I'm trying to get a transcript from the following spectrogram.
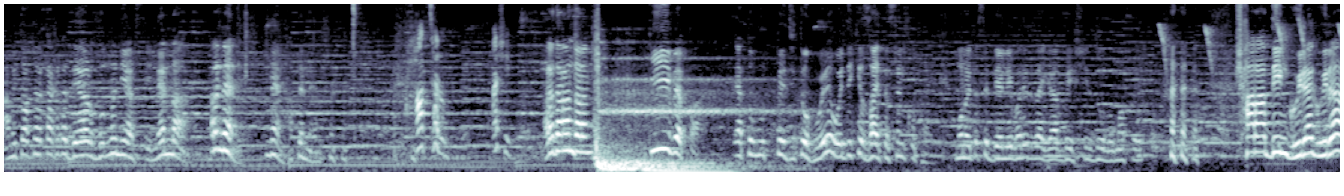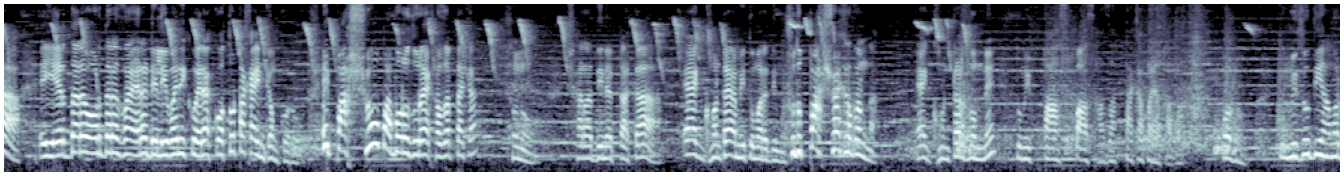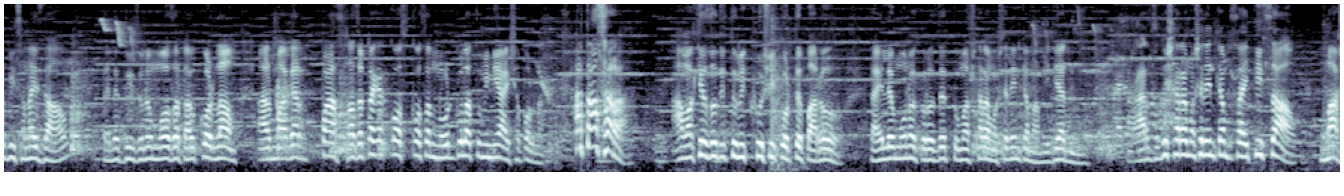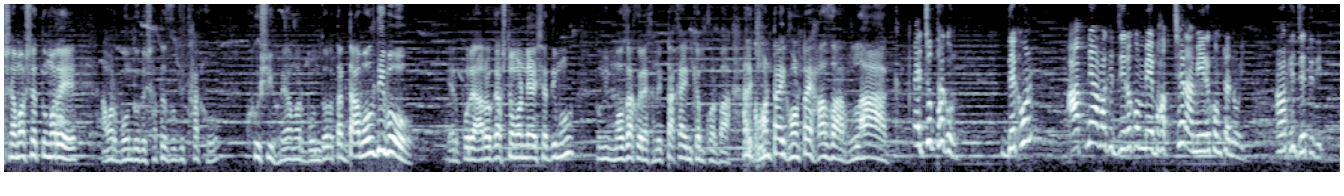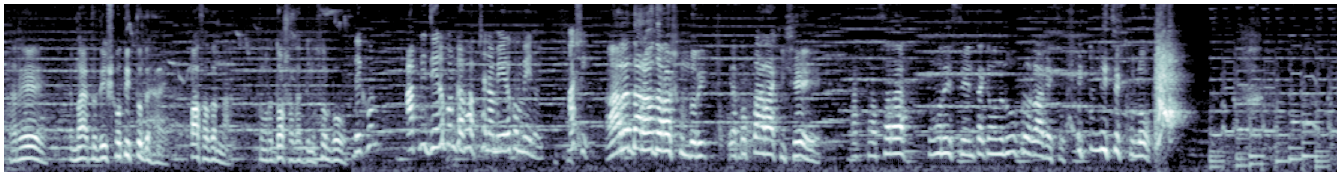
আমি তো আপনার টাকাটা দেওয়ার জন্য নিয়ে আসছি। নেন না। আরে নেন। নেন হাতে নেন। হাত ছাড়ুন। আসি। আরে দাঁড়ান দাঁড়ান। কি ব্যাপার? এত উত্তেজিত হয়ে ওইদিকে যাইতেছেন কোথায়? মনে হইতেছে ডেলিভারির জায়গার বেশি জুলুম আছে। সারা দিন ঘুরা ঘুরা এই এর দ্বারে ওর দ্বারে যায় ডেলিভারি কইরা কত টাকা ইনকাম করো এই পাঁচশো বা বড় জোড়া এক হাজার টাকা? শোনো সারা দিনের টাকা এক ঘন্টায় আমি তোমারে দিব। শুধু পাঁচশো এক হাজার না, এক ঘণ্টার জন্যে তুমি পাঁচ পাঁচ হাজার টাকা পায়া যাবা। বলো, তুমি যদি আমার বিছানায় যাও, তাহলে দুইজনে মজাটাও করলাম। আর মাগার পাঁচ হাজার টাকা কস কসার নোটগুলা তুমি নিয়ে আইসা পড়লাম আর তাছাড়া, আমাকে যদি তুমি খুশি করতে পারো, তাইলে মনে করো যে তোমার সারা মাসের ইনকাম আমি দিয়া দিব। আর যদি সারা মাসের ইনকাম চাইতে চাও, মাসে মাসে তোমারে আমার বন্ধুদের সাথে যদি থাকো, খুশি হয়ে আমার বন্ধুরা তার ডাবল দিব। এরপরে আরও কাস্টমার নিয়ে এসে দিমু, তুমি মজা করে খালি টাকা ইনকাম করবা। আরে ঘন্টায় ঘন্টায় হাজার লাখ। এই চুপ থাকুন। দেখুন আপনি আমাকে যেরকম মেয়ে ভাবছেন আমি এরকমটা নই। আমাকে যেতে দিন। আরে মা এত দিয়ে সতীত্ব দেখায়। পাঁচ হাজার না তোমরা দশ হাজার দিন চলবো। দেখুন আপনি যেরকমটা ভাবছেন আমি এরকম মেয়ে নই। আসি। আরে দাঁড়াও দাঁড়াও সুন্দরী। এত তারা কিসে? আর তাছাড়া তোমার এই চেনটা কেমন যেন উপরে লাগাইছো। একটু নিচে খুলো।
